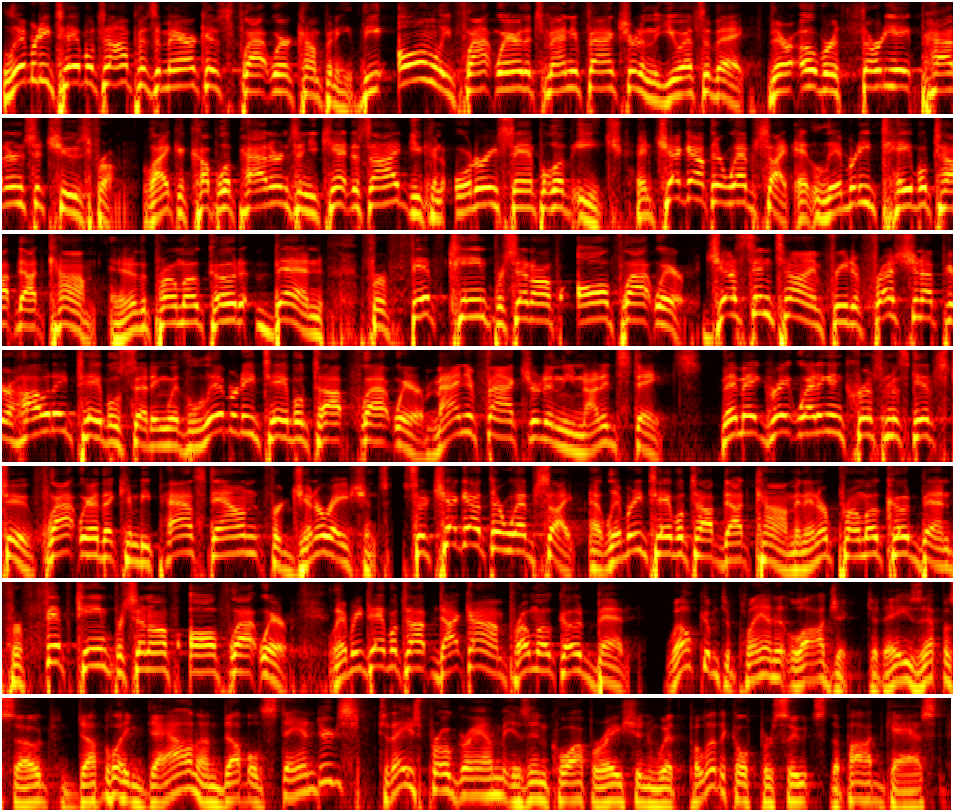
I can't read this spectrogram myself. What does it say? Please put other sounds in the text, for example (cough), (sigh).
Liberty Tabletop is America's flatware company, the only flatware that's manufactured in the US of A. There are over 38 patterns to choose from. Like a couple of patterns and you can't decide, you can order a sample of each. And check out their website at libertytabletop.com and enter the promo code BEN for 15% off all flatware. Just in time for you to freshen up your holiday table setting with Liberty Tabletop flatware, manufactured in the United States. They make great wedding and Christmas gifts too, flatware that can be passed down for generations. So check out their website at libertytabletop.com and enter promo code BEN for 15% off all flatware. libertytabletop.com, promo code BEN. Welcome to Planet Logic. Today's episode, Doubling Down on Double Standards. Today's program is in cooperation with Political Pursuits, the podcast.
